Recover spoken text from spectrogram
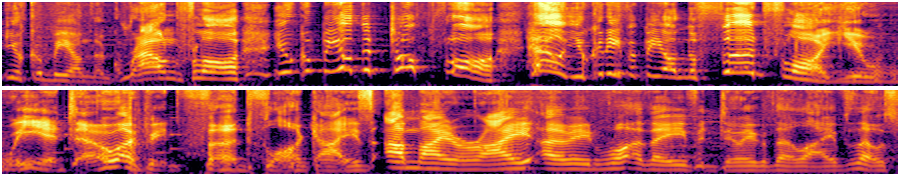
You can be on the ground floor. You can be on the top floor. Hell, you could even be on the third floor, you weirdo. I mean, third floor guys. Am I right? I mean, what are they even doing with their lives? Those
